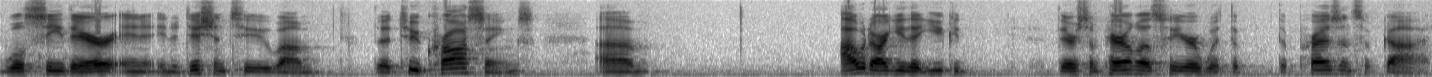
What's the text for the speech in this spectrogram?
we'll see there, in, in addition to um, the two crossings, um, I would argue that you could. There are some parallels here with the, the presence of God.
